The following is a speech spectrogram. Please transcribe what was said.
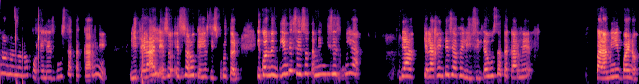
no, no, no, no, porque les gusta atacarme. literal, eso, eso es algo que ellos disfrutan. Y cuando entiendes eso, también dices, mira, ya, que la gente sea feliz. Si te gusta atacarme, para mí, bueno,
